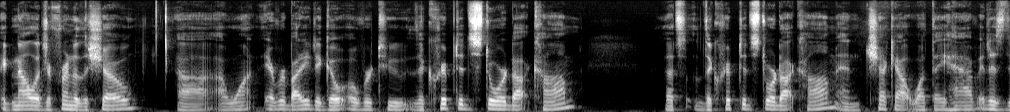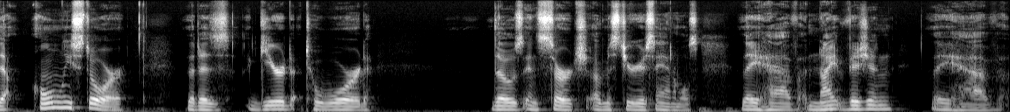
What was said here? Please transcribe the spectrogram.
acknowledge a friend of the show. Uh, I want everybody to go over to thecryptidstore.com. That's thecryptidstore.com and check out what they have. It is the only store that is geared toward those in search of mysterious animals. They have night vision, they have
